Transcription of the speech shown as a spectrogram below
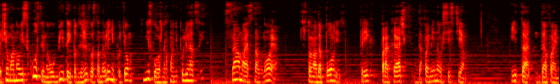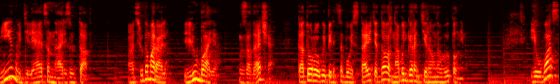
Причем оно искусственно убито и подлежит восстановлению путем несложных манипуляций. Самое основное, что надо помнить при прокачке дофаминовых систем – Итак, дофамин выделяется на результат. Отсюда мораль. Любая задача, которую вы перед собой ставите, должна быть гарантированно выполнима. И у вас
